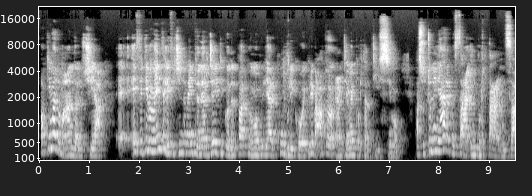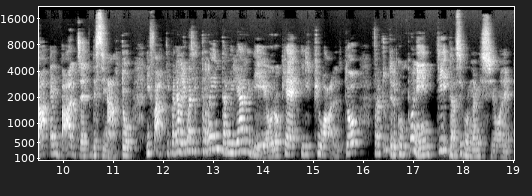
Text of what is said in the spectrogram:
Ottima domanda, Lucia. Eh, effettivamente l'efficientamento energetico del parco immobiliare pubblico e privato è un tema importantissimo. A sottolineare questa importanza è il budget destinato. Infatti parliamo di quasi 30 miliardi di euro, che è il più alto tra tutte le componenti della seconda missione.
